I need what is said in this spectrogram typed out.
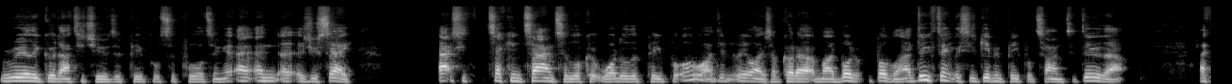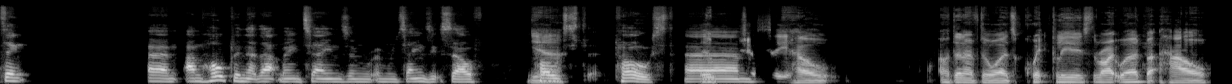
really good attitudes of people supporting it, and, and uh, as you say, actually taking time to look at what other people. Oh, I didn't realize I've got out of my bu- bubble. And I do think this is giving people time to do that. I think um, I'm hoping that that maintains and, and retains itself yeah. post post. Um, just see how I don't know if the words quickly is the right word, but how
